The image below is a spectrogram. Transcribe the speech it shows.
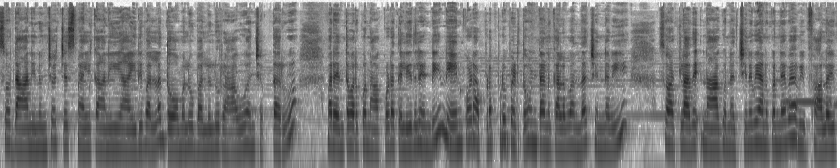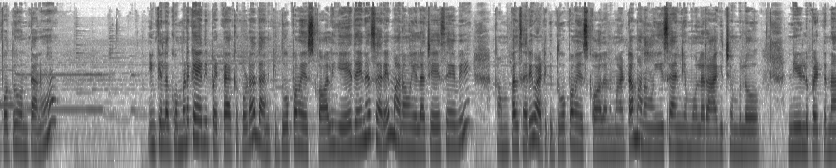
సో దాని నుంచి వచ్చే స్మెల్ కానీ ఆ ఇది వల్ల దోమలు బల్లులు రావు అని చెప్తారు. మరి ఎంతవరకు నాకు కూడా తెలియదులేండి. నేను కూడా అప్పుడప్పుడు పెడుతూ ఉంటాను కలబంద చిన్నవి. సో అట్లా అదే నాకు నచ్చినవి అనుకునేవి అవి ఫాలో అయిపోతూ ఉంటాను. ఇంక ఇలా గుమ్మడికాయ అది పెట్టాక కూడా దానికి ధూపం వేసుకోవాలి. ఏదైనా సరే మనం ఇలా చేసేవి కంపల్సరీ వాటికి ధూపం వేసుకోవాలన్నమాట. మనం ఈశాన్య మూల రాగి చెంబులో నీళ్ళు పెట్టినా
